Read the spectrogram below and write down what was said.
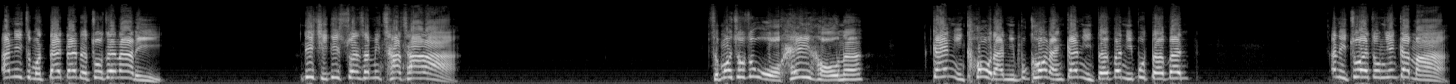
啊！你怎么呆呆的坐在那里？立起立算上面叉叉啦？怎么说是我黑猴呢？该你扣篮，你不扣篮；该你得分，你不得分。那、啊、你坐在中间干嘛？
